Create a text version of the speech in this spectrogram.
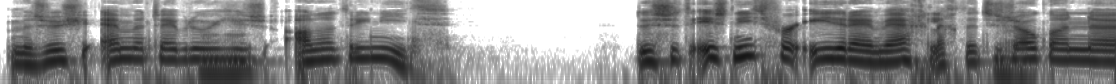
mijn zusje en mijn twee broertjes alle drie niet. Dus het is niet voor iedereen weggelegd. Het is Ja. ook een eh,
